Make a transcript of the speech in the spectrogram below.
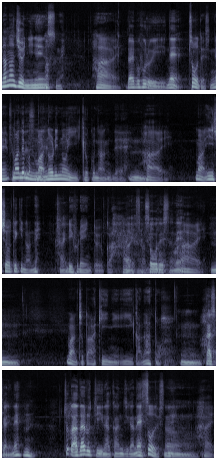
？72年ですねはい。だいぶ古いね。そうですね。曲まあでもまあノリのいい曲なんで、うん。はい。まあ印象的なねはい。リフレインというか、はいはい。そうでしたね。はい。うん、まあちょっと秋にいいかなと、うん、はい。確かにね、うん、ちょっとアダルティーな感じがね。そうですね、うん。はい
